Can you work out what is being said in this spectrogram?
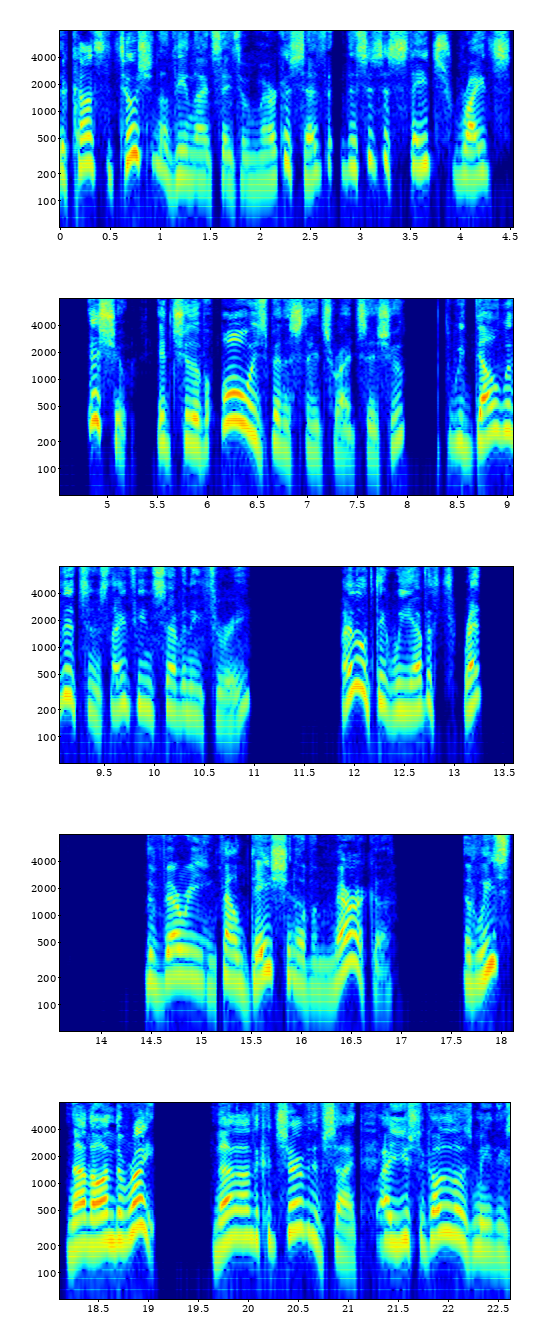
the Constitution of the United States of America says that this is a states' rights issue. It should have always been a states' rights issue we dealt with it since 1973. I don't think we ever threatened the very foundation of America, at least not on the right, not on the conservative side. I used to go to those meetings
